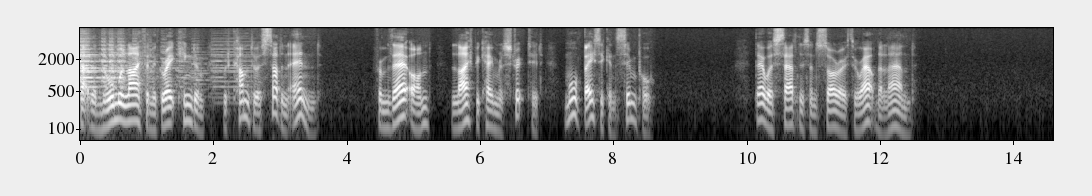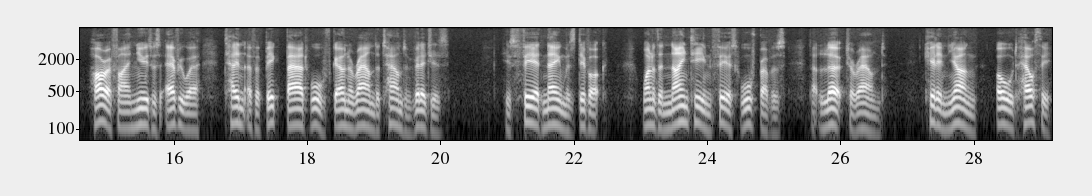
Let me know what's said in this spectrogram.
that the normal life in the great kingdom would come to a sudden end. From there on, life became restricted, more basic and simple. There was sadness and sorrow throughout the land. Horrifying news was everywhere, telling of a big bad wolf going around the towns and villages. His feared name was Divok, one of the nineteen fierce wolf brothers that lurked around, killing young, old, healthy,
